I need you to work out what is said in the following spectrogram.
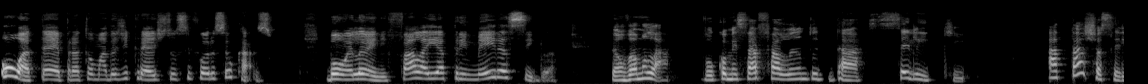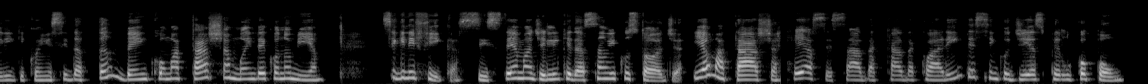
ou até para tomada de crédito, se for o seu caso. Bom, Elaine, fala aí a primeira sigla. Então vamos lá. Vou começar falando da Selic. A taxa Selic, conhecida também como a taxa mãe da economia, significa Sistema de Liquidação e Custódia e é uma taxa reacessada a cada 45 dias pelo Copom.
